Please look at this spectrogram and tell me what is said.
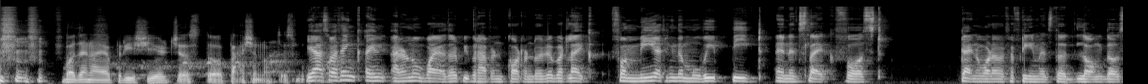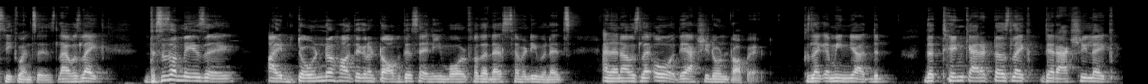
But then i appreciate just the passion of this movie. Yeah, so I think I, I don't know why other people haven't caught onto it, but like for me, I think the movie peaked in its like first 10 whatever 15 minutes the long the sequences. I was like this is amazing. I don't know how they're going to top this anymore for the next 70 minutes. And then i was like oh they actually don't top it. Because like i mean yeah the the thin characters like they're actually like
